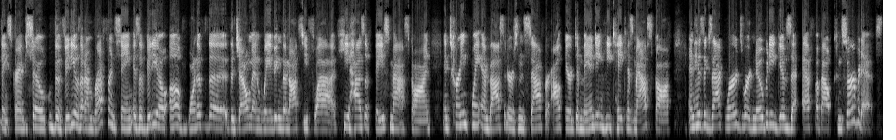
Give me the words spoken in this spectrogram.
Thanks, Greg. So the video that I'm referencing is a video of one of the the gentlemen waving the Nazi flag. He has a face mask on, and Turning Point ambassadors and staff are out there demanding he take his mask off. And his exact words were, "Nobody gives a f about conservatives."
